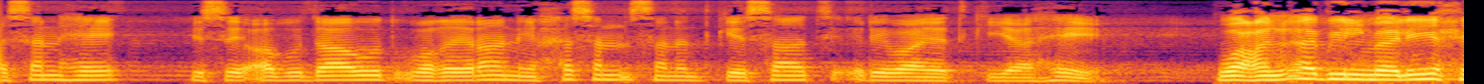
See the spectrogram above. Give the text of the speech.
حسن ہے اسے ابو داود وغیرہ نے حسن سند کے ساتھ روایت کیا ہے۔ وعن أبي المليح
